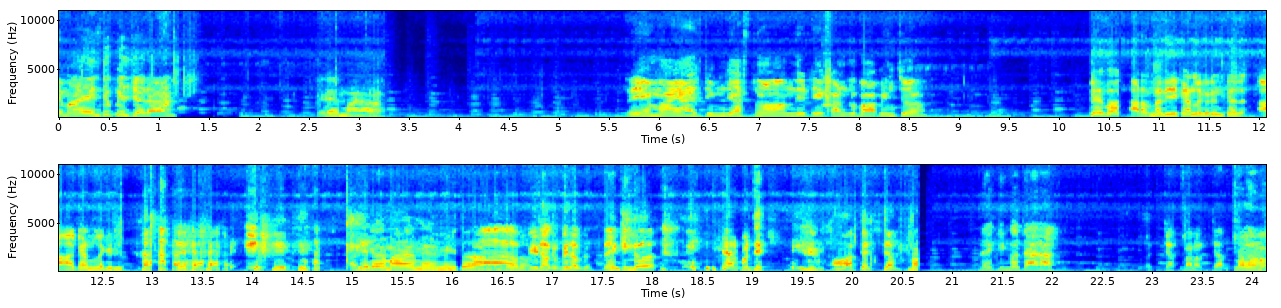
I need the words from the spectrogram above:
ఏమా ఎందుకు పిలిచారా? ఏ మాయా? రే మాయా జిమ్ చేస్తున్నావు అందేటి? కండ్లు బాపించు. అడన్నది ఏ కండ్ల గురించి కదా ఆ కండ్ల గురించి. ఏర్పాటు రే కింగో తేరా. వచ్చేస్తున్నాను వచ్చేస్తున్నాను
